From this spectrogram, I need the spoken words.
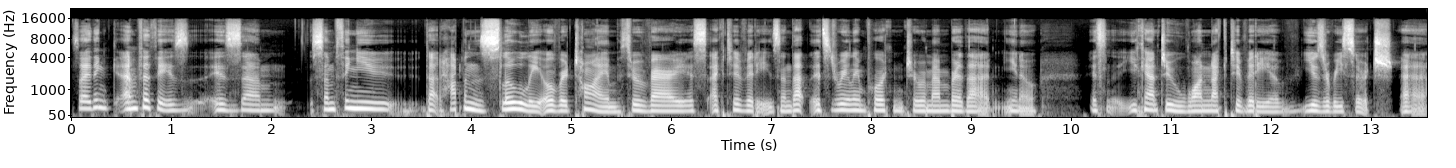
So I think empathy is is um, something you that happens slowly over time through various activities. And that it's really important to remember that you know it's you can't do one activity of user research uh,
